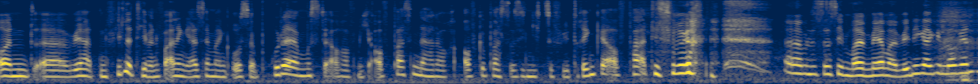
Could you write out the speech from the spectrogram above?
Und äh, wir hatten viele Themen. Vor allen Dingen, er ist ja mein großer Bruder. Er musste auch auf mich aufpassen. Der hat auch aufgepasst, dass ich nicht zu viel trinke auf Partys früher. Ähm, das ist ihm mal mehr, mal weniger gelungen.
